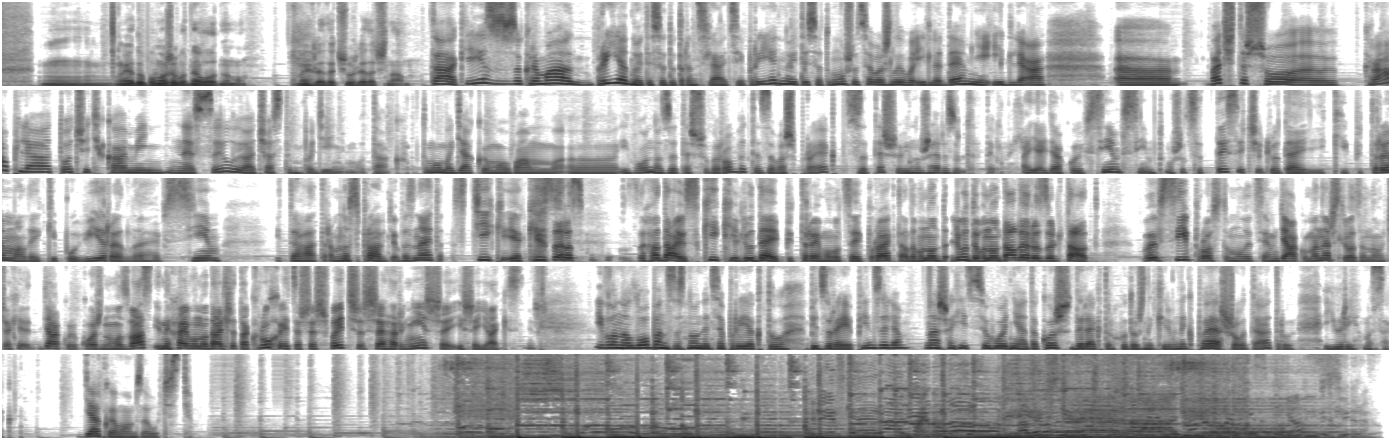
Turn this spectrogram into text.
ну, я допоможу одне одному. Ми глядачу, глядач нам. Так, і зокрема, приєднуйтеся до трансляції, приєднуйтеся, тому що це важливо і для Демні, і для. Е, Бачите, що е, крапля точить камінь не силою, а частим падінням. Так. Тому ми дякуємо вам, е, Івоно, за те, що ви робите, за ваш проект, за те, що він уже результативний. А я дякую всім, всім, тому що це тисячі людей, які підтримали, які повірили всім і театрам. Насправді, ви знаєте, стільки, як я зараз згадаю, скільки людей підтримало цей проект, але воно люди воно дали результат. Ви всі просто молодці. Дякую. Мене ж сльози на очах. Я дякую кожному з вас, і нехай воно далі так рухається ще швидше, ще гарніше і ще якісніше. Івона Лобан, засновниця проєкту Підзорея Пінзеля, наша гість сьогодні, а також директор, художній керівник першого театру Юрій Масак. Дякуємо вам за участь.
